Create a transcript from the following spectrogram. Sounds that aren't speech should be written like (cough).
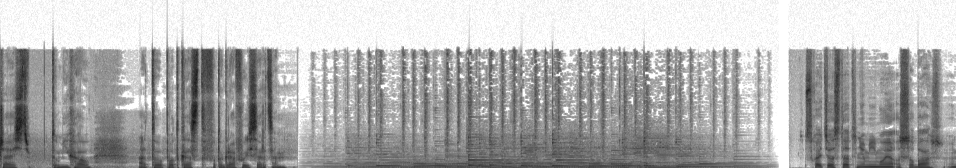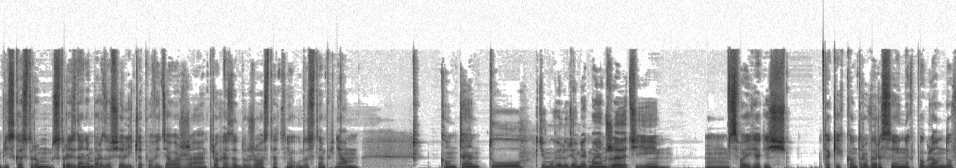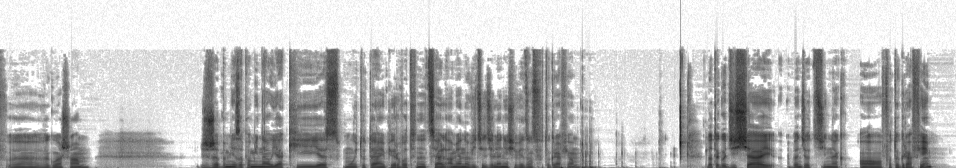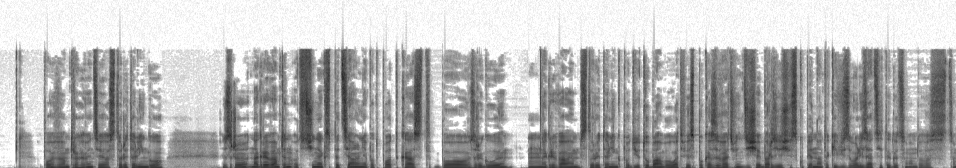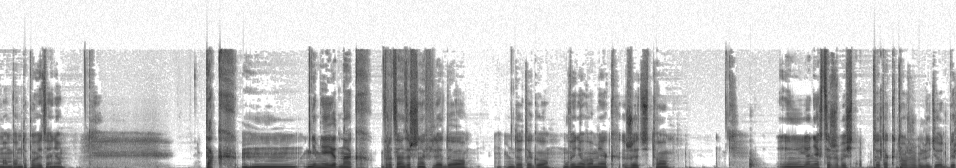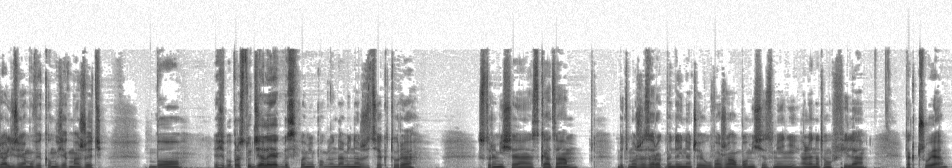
Cześć, tu Michał, a to podcast Fotografuj Sercem. Słuchajcie, ostatnio mi moja osoba bliska, z, którą, z której zdaniem bardzo się liczę, powiedziała, że trochę za dużo ostatnio udostępniam kontentu, gdzie mówię ludziom, jak mają żyć i mm, swoich jakichś takich kontrowersyjnych poglądów y, wygłaszam. Żebym nie zapominał, jaki jest mój tutaj pierwotny cel, a mianowicie dzielenie się wiedzą z fotografią. Dlatego dzisiaj będzie odcinek o fotografii. Powiem Wam trochę więcej o storytellingu. Nagrywam ten odcinek specjalnie pod podcast, bo z reguły nagrywałem storytelling pod YouTube'a, bo łatwiej jest pokazywać, więc dzisiaj bardziej się skupię na takiej wizualizacji tego, co mam, do was, co mam Wam do powiedzenia. Tak. Mm, niemniej jednak, wracając jeszcze na chwilę do, do tego mówienia Wam, jak żyć, to ja nie chcę, żebyś to tak to, żeby ludzie odbierali, że ja mówię komuś jak ma żyć, bo ja się po prostu dzielę jakby swoimi poglądami na życie, które, z którymi się zgadzam. Być może za rok będę inaczej uważał, bo mi się zmieni, ale na tą chwilę tak czuję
